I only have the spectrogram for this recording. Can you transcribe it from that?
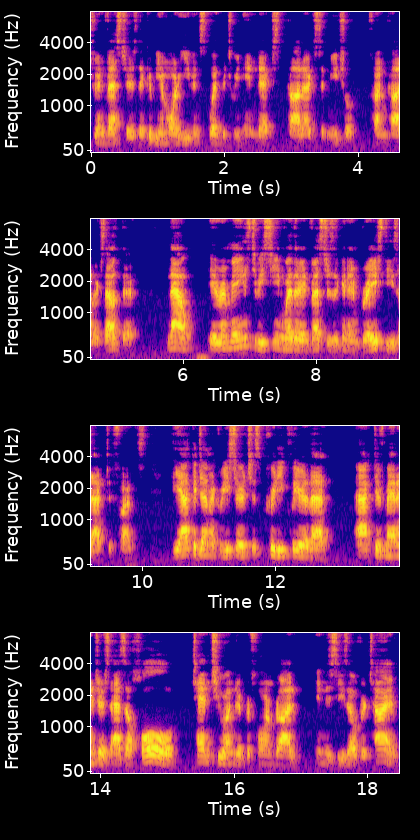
to investors. There could be a more even split between index products and mutual fund products out there. Now, it remains to be seen whether investors are going to embrace these active funds. The academic research is pretty clear that active managers as a whole tend to underperform broad indices over time,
